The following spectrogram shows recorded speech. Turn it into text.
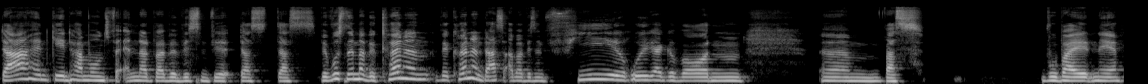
dahingehend haben wir uns verändert, weil wir wissen, wir, dass, dass, wir wussten immer, wir können, wir können das, aber wir sind viel ruhiger geworden, ähm, was, wobei, nee,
